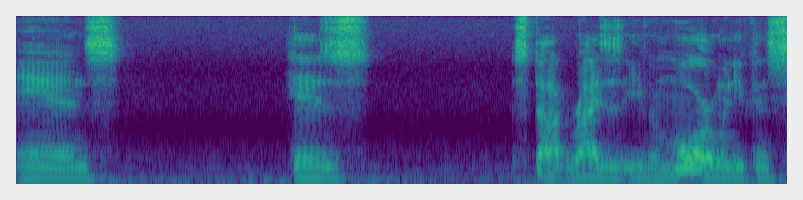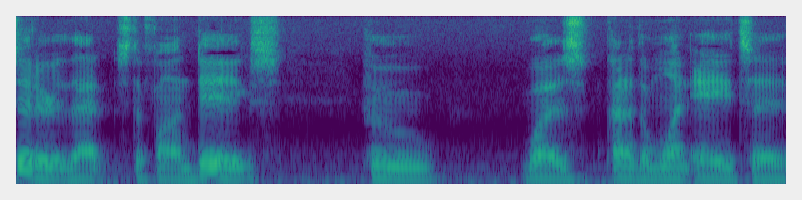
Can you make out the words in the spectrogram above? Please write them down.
and his stock rises even more when you consider that Stefon Diggs, who was kind of the 1A to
